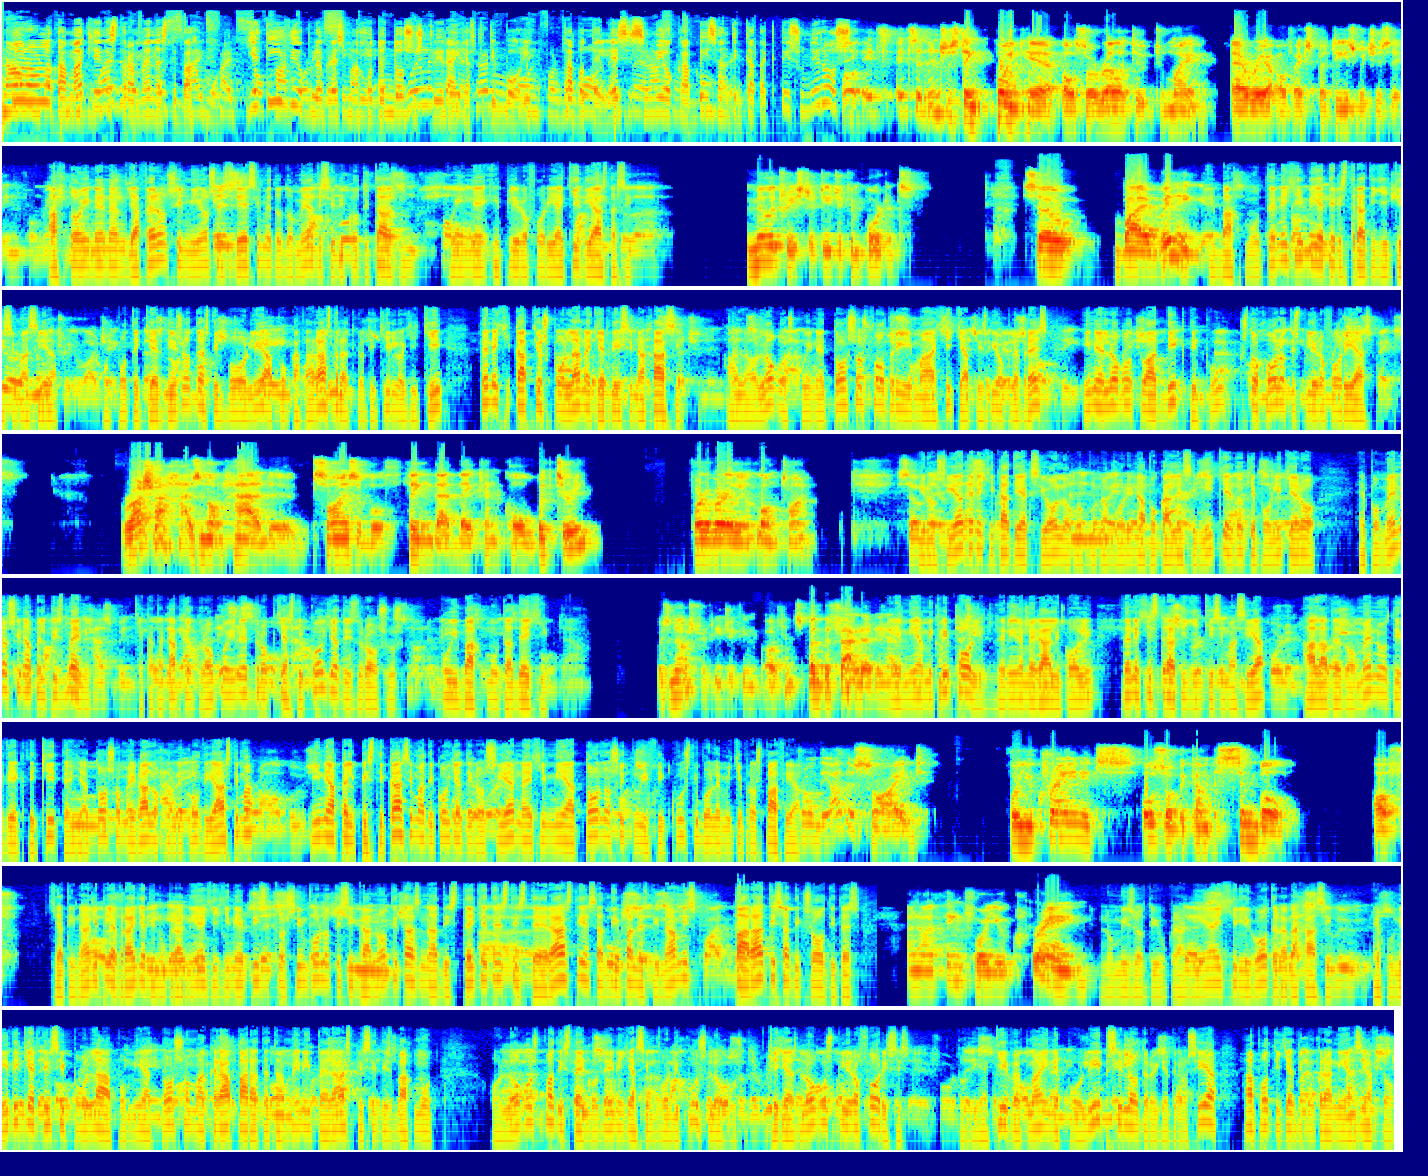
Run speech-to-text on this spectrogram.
Τώρα όλα τα μάτια είναι στραμμένα στην Παχμούτ. Γιατί οι δύο πλευρές μάχονται τόσο σκληρά για αυτή την πόλη; Θα αποτελέσει σημείο καμπής αν την κατακτήσουν οι Ρώσοι; Αυτό είναι ένα ενδιαφέρον σημείο σε σχέση με τον τομέα της ειδικότητάς μου, που είναι η πληροφοριακή διάσταση. military strategic importance. So η Μπαχμούτ δεν έχει ιδιαίτερη στρατηγική σημασία, οπότε κερδίζοντας την πόλη από καθαρά στρατιωτική λογική δεν έχει κάποιος πολλά να κερδίσει ή να χάσει. Αλλά ο λόγος που είναι τόσο σφοδρή η μάχη και από τις δύο πλευρές είναι λόγω του αντίκτυπου στο χώρο της πληροφορίας. Russia has not had a sizable thing that they can call victory for a very long time. Η Ρωσία δεν έχει κάτι αξιόλογο που να μπορεί να αποκαλέσει νίκη εδώ και πολύ καιρό. Επομένως είναι απελπισμένη και κατά κάποιο τρόπο είναι ντροπιαστικό για τους Ρώσους που η Μπαχμούτ αντέχει. Είναι μια μικρή πόλη, δεν είναι μεγάλη πόλη, δεν έχει στρατηγική σημασία, αλλά δεδομένου ότι διεκδικείται για τόσο μεγάλο χρονικό διάστημα, είναι απελπιστικά σημαντικό για τη Ρωσία να έχει μια τόνωση του ηθικού στην πολεμική προσπάθεια. For Ukraine, it's also become the symbol of για την άλλη πλευρά, για την Ουκρανία έχει γίνει επίσης το σύμβολο της ικανότητας να αντιστέκεται στις uh, τεράστιες αντίπαλες δυνάμεις παρά τις αντικσότητες. Νομίζω ότι η Ουκρανία έχει λιγότερα να χάσει. Έχουν ήδη κερδίσει πολλά από μια τόσο μακρά παρατεταμένη υπεράσπιση της Μπαχμούτ. Ο λόγος που αντιστέκονται είναι για συμβολικούς λόγους και για λόγους πληροφόρησης. Το διακύβευμα είναι πολύ υψηλότερο για την Ρωσία από ότι για την Ουκρανία σε αυτό.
